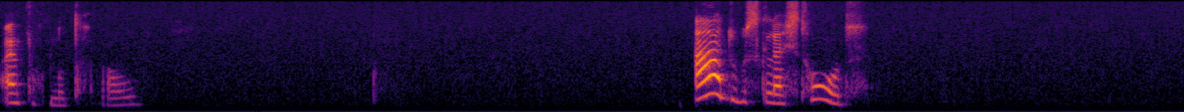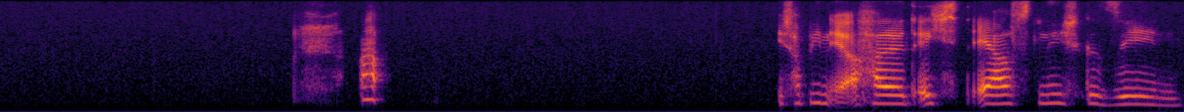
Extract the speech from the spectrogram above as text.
Einfach nur drauf. Ah, du bist gleich tot. Ah. Ich habe ihn er- halt echt erst nicht gesehen.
